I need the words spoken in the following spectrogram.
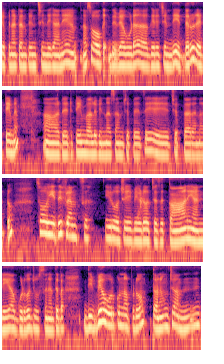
చెప్పినట్టు అనిపించింది కానీ సో ఓకే దివ్య కూడా గెలిచింది. ఇద్దరు రెడ్ టీమే. రెడ్ టీం వాళ్ళు విన్నర్స్ అని చెప్పేసి చెప్తారన్నట్టు. సో ఇది ఫ్రెండ్స్ ఈరోజు ఈ వీడియో వచ్చేసి కానీ అండి ఆ గొడవ చూస్తున్నంత దివ్య ఊరుకున్నప్పుడు తనుంచి అంత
